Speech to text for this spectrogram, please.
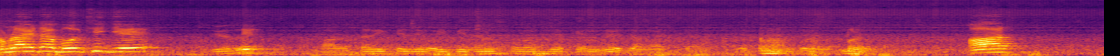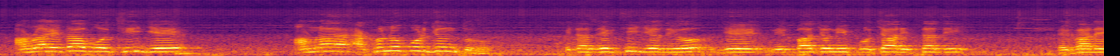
আমরা এটা বলছি যে বারো তারিখে যে ওই বিধানসভার যে কেন্দ্রীয়। বলুন আর আমরা এটাও বলছি যে আমরা এখনও পর্যন্ত এটা দেখছি যদিও যে নির্বাচনী প্রচার ইত্যাদি এখানে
